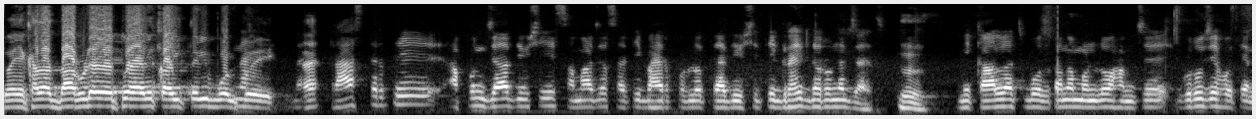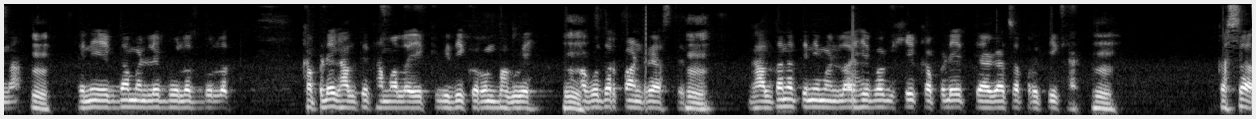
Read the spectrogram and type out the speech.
किंवा एखादा दारुड्या येतोय आणि काहीतरी बोलतोय. नाही, त्रास तर ते आपण ज्या दिवशी समाजासाठी बाहेर पडलो त्या दिवशी ते ग्रहित धरूनच जायचं. मी कालच बोलताना म्हणलो आमचे गुरु जे होते ना त्यांनी एकदा म्हणले बोलत बोलत कपडे घालते आम्हाला एक विधी करून भगवे अगोदर पांढरे असते घालताना त्यांनी म्हणलं हे बघ हे कपडे त्यागाचा प्रतीक आहे. कसं?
